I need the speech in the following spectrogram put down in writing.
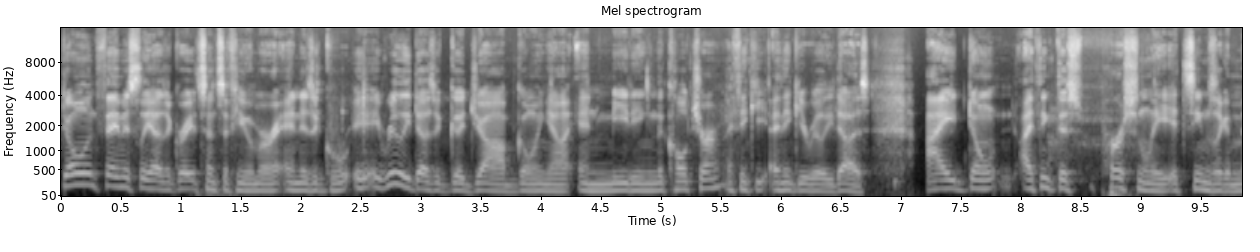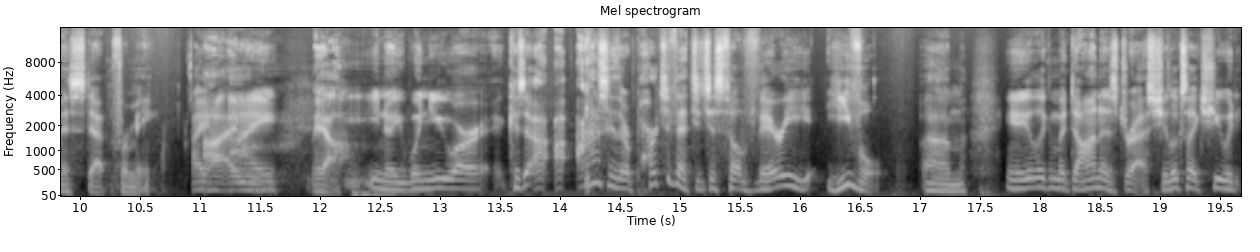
Dolan famously has a great sense of humor and is a gr- it really does a good job going out and meeting the culture. I think he I think he really does. I don't. I think this personally, it seems like a misstep for me. I, I yeah. you know when you are because uh, honestly there are parts of that that just felt very evil um, you know, you look at Madonna's dress. She looks like she would,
